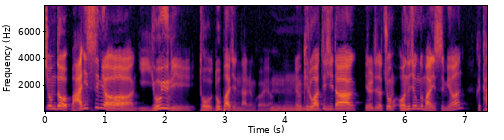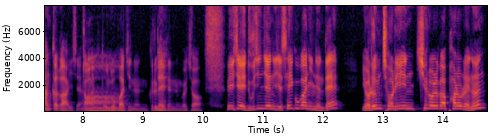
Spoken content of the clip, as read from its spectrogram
좀 더 많이 쓰면 이 요율이 더 높아진다는 거예요. 음. 그럼 킬로와트 시당 예를 들어 좀 어느 정도 많이 쓰면 그 단가가 이제 아. 더 높아지는 그렇게 네. 되는 거죠. 이제 누진제는 이제 세 구간이 있는데 여름철인 7월과 8월에는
